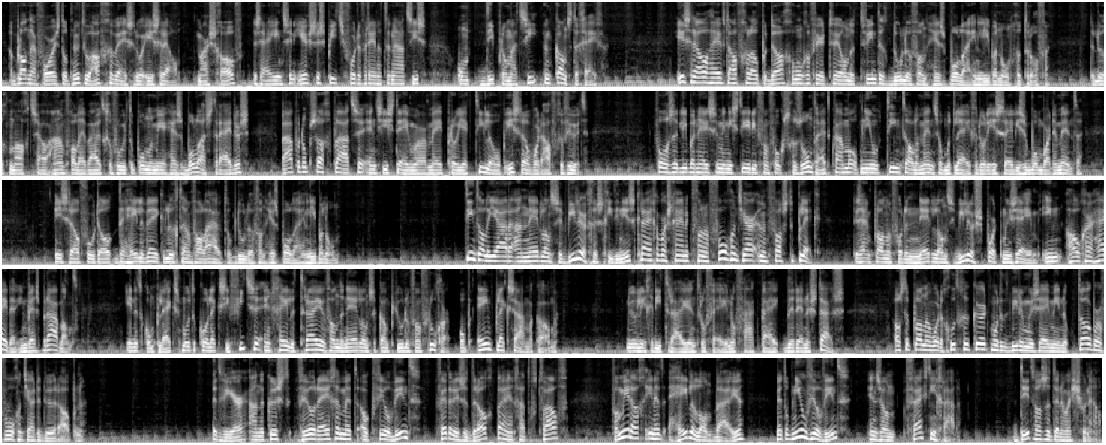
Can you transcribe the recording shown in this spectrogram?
Een plan daarvoor is tot nu toe afgewezen door Israël. Maar Schoof zei in zijn eerste speech voor de Verenigde Naties... om diplomatie een kans te geven. Israël heeft de afgelopen dag ongeveer 220 doelen van Hezbollah in Libanon getroffen. De luchtmacht zou aanvallen hebben uitgevoerd op onder meer Hezbollah-strijders... wapenopslagplaatsen en systemen waarmee projectielen op Israël worden afgevuurd. Volgens het Libanese ministerie van Volksgezondheid kwamen opnieuw tientallen mensen om het leven door de Israëlische bombardementen. Israël voert al de hele week luchtaanvallen uit op doelen van Hezbollah in Libanon. Tientallen jaren aan Nederlandse wielergeschiedenis krijgen waarschijnlijk vanaf volgend jaar een vaste plek. Er zijn plannen voor een Nederlands wielersportmuseum in Hogerheide in West-Brabant. In het complex moet de collectie fietsen en gele truien van de Nederlandse kampioenen van vroeger op één plek samenkomen. Nu liggen die truien en trofeeën nog vaak bij de renners thuis. Als de plannen worden goedgekeurd moet het wielermuseum in oktober volgend jaar de deur openen. Het weer. Aan de kust veel regen met ook veel wind. Verder is het droog bij een graad of 12. Vanmiddag in het hele land buien. Met opnieuw veel wind en zo'n 15 graden. Dit was het NOS Journaal.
